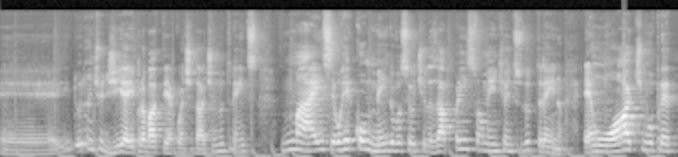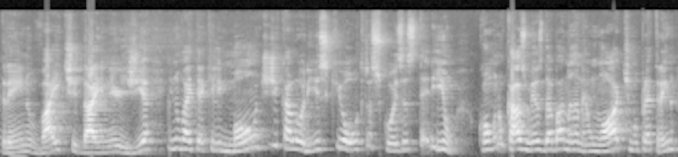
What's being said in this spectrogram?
é, e durante o dia aí para bater a quantidade de nutrientes. Mas eu recomendo você utilizar principalmente antes do treino. É um ótimo pré-treino, vai te dar energia e não vai ter aquele monte de calorias que outras coisas teriam como no caso mesmo da banana. É um ótimo pré-treino,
